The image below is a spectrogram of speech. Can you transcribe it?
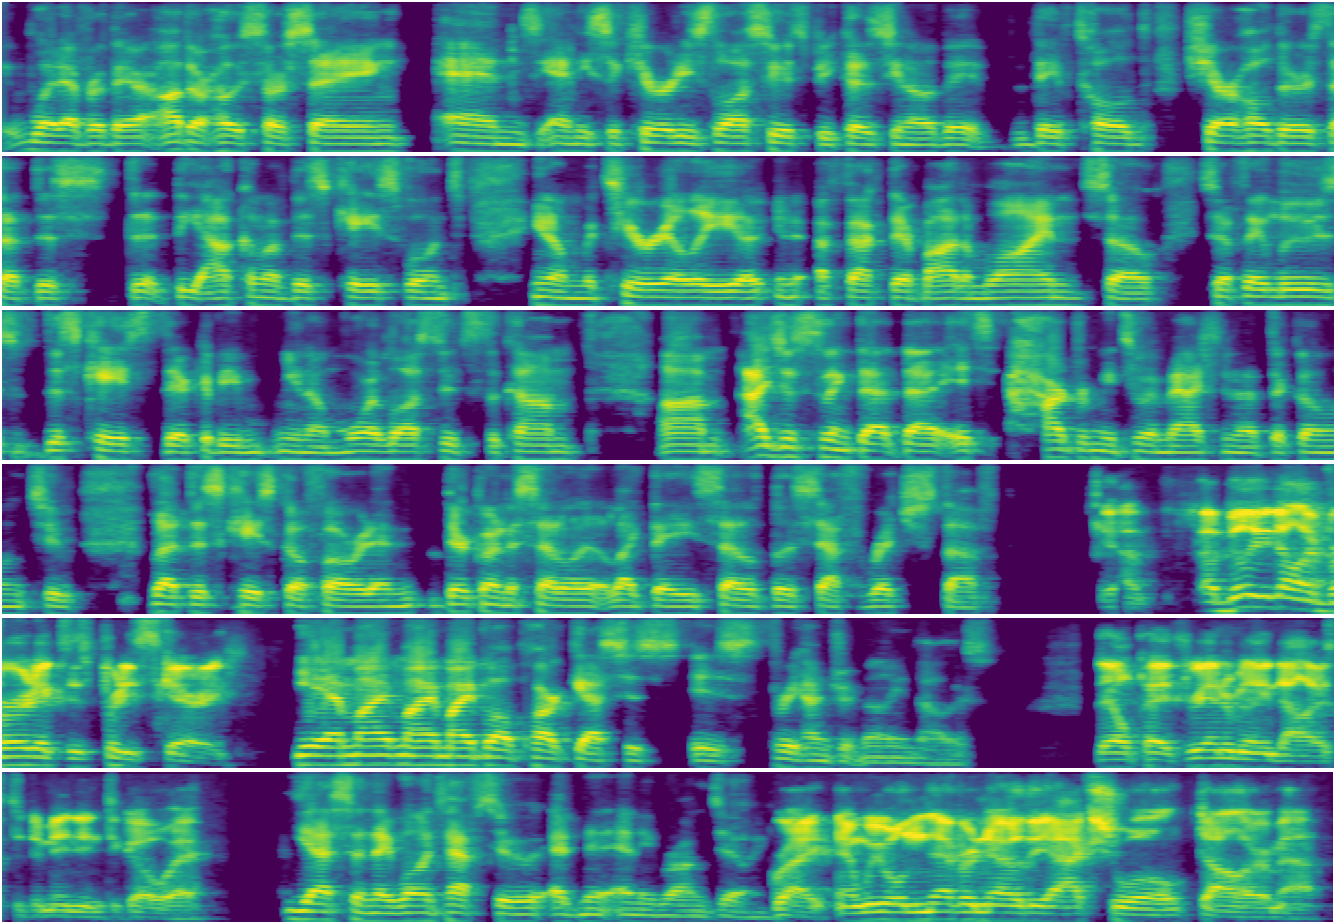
whatever their other hosts are saying, and any securities lawsuits because you know they they've told shareholders that this that the outcome of this case won't, you know, materially uh, affect their bottom line. So so if they lose this case, there could be you know more lawsuits to come. Um, I just think that that it's hard for me to imagine that they're going to let this case go forward and they're going to settle it like they settled the Seth Rich stuff yeah, a billion dollar verdict is pretty scary. Yeah, my my my ballpark guess is is three hundred million dollars. They'll pay three hundred million dollars to Dominion to go away. Yes, and they won't have to admit any wrongdoing. Right, and we will never know the actual dollar amount.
